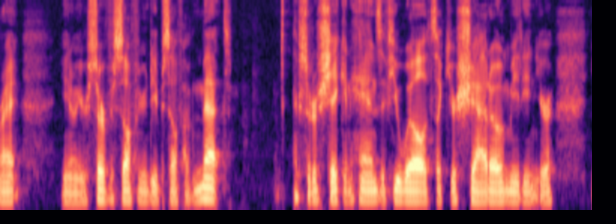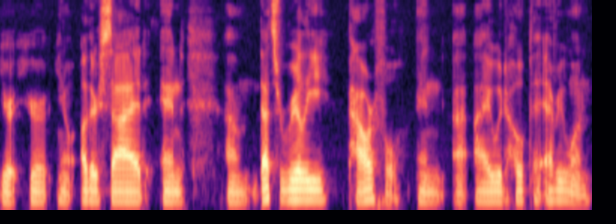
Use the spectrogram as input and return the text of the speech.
right? You know your surface self and your deep self have met have sort of shaken hands, if you will. It's like your shadow meeting your your your you know other side, and um, that's really powerful. And I, I would hope that everyone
